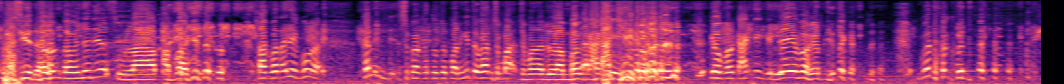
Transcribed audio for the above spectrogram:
pas ke dalam tahunya dia sulap apa gitu. Takut aja nggak. Kan suka ketutupan gitu kan cuma cuma ada lambang kaki, gambar kaki gede banget gitu kan. Gua takut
